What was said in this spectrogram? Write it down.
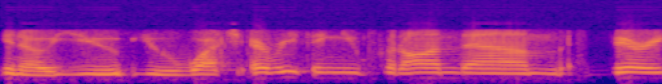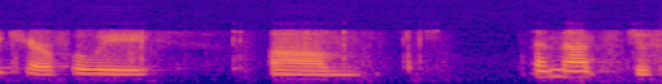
You know, you you watch everything you put on them very carefully, um, and that's just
